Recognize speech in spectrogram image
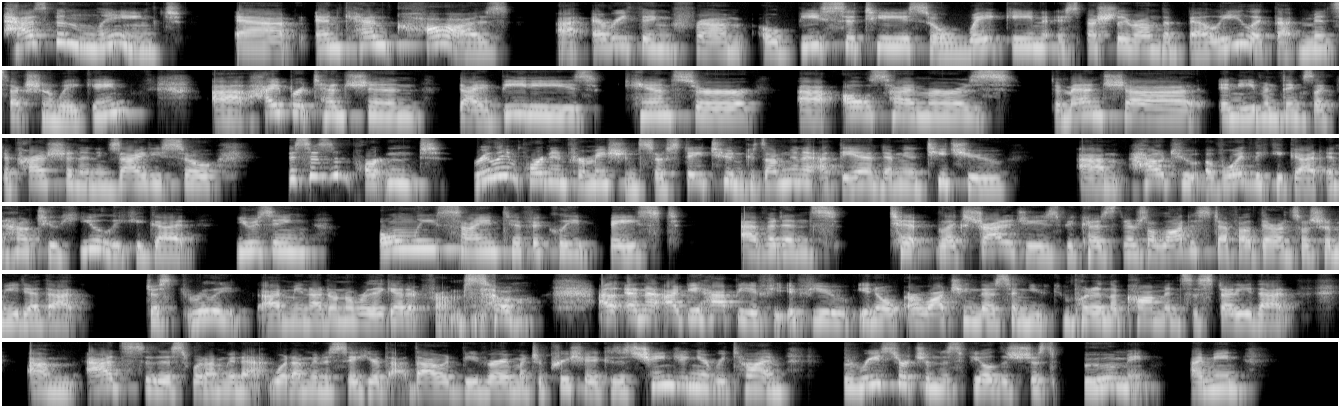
has been linked uh, and can cause uh, everything from obesity, so gain, especially around the belly, like that midsection gain, uh, hypertension, diabetes, cancer, uh, Alzheimer's, dementia, and even things like depression and anxiety. So, this is important, really important information. So, stay tuned because I'm going to, at the end, I'm going to teach you um, how to avoid leaky gut and how to heal leaky gut using only scientifically based evidence tip like strategies because there's a lot of stuff out there on social media that just really i mean i don't know where they get it from. So and i'd be happy if, if you you know are watching this and you can put in the comments a study that um, adds to this what i'm to what i'm to say here. That that would be very much appreciated because it's changing every time. The research in this field is just booming. I mean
